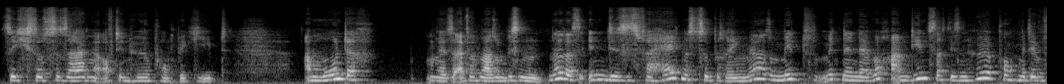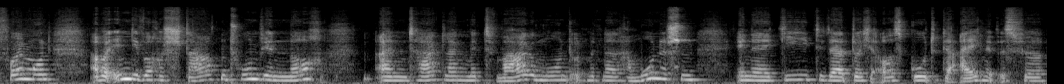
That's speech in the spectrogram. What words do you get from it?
sich sozusagen auf den Höhepunkt begibt. Am Montag, um jetzt einfach mal so ein bisschen ne, das in dieses Verhältnis zu bringen, ne, also mit, mitten in der Woche, am Dienstag diesen Höhepunkt mit dem Vollmond, aber in die Woche starten, tun wir noch einen Tag lang mit Waagemond und mit einer harmonischen Energie, die da durchaus gut geeignet ist für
